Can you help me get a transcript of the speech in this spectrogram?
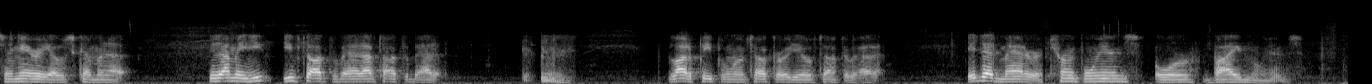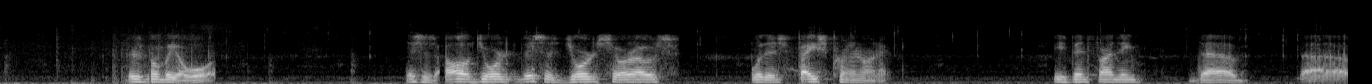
scenarios coming up. Because I mean, you you've talked about it. I've talked about it. A lot of people on talk radio have talked about it. It doesn't matter if Trump wins or Biden wins. There's going to be a war. This is all George. This is George Soros with his face print on it. He's been funding the uh,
